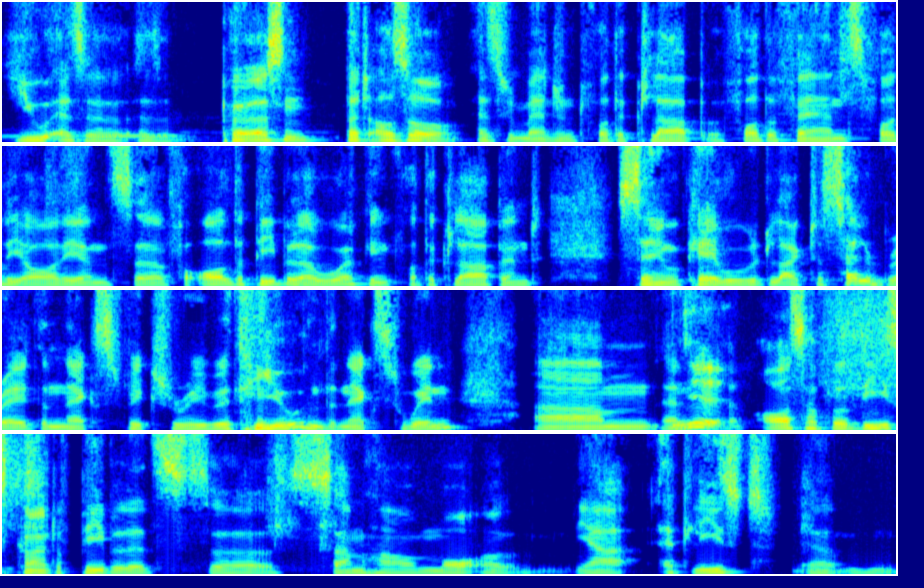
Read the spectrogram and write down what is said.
you as a, as a person, but also, as you mentioned, for the club, for the fans, for the audience, uh, for all the people who are working for the club and saying, okay, we would like to celebrate the next victory with you and the next win. Um, and yeah. also for these kind of people, it's uh, somehow more, uh, yeah, at least, um,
